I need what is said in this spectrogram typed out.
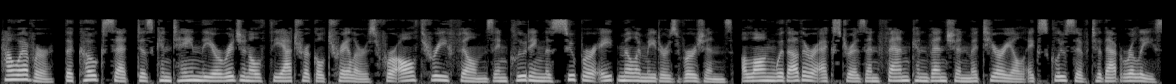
However, the Koch set does contain the original theatrical trailers for all three films including the Super 8mm versions, along with other extras and fan convention material exclusive to that release.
